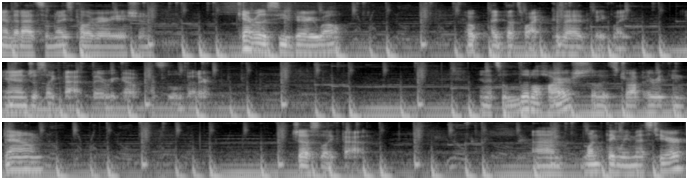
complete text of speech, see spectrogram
And that adds some nice color variation. Can't really see very well. Oh, I, that's why, because I had fake light. And just like that, there we go. That's a little better. And it's a little harsh, so let's drop everything down. Just like that. Um, one thing we missed here.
